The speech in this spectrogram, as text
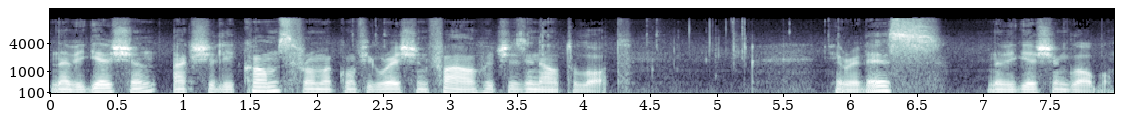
navigation actually comes from a configuration file which is in Autoload. Here it is, navigation global.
